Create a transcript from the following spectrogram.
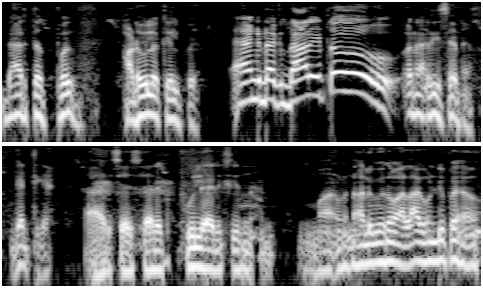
దారి తప్పిపోయి అడవిలోకి వెళ్ళిపోయాం. యాంగడాకి దారి ఎటో అని అరిశాను గట్టిగా. అరిసేసరికి పూలు అరిసిందండి. మా నలుగురు అలా ఉండిపోయాం.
